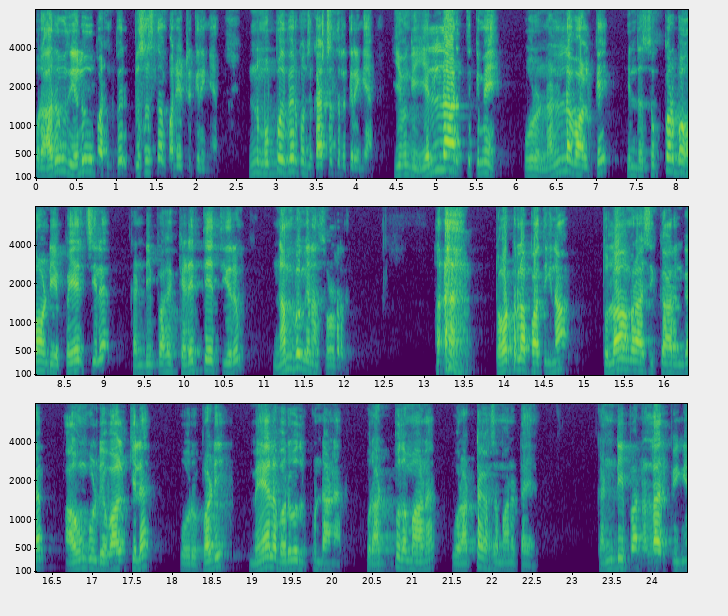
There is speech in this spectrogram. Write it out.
ஒரு அறுபது எழுபது பர்சன்ட் பேர் பிசினஸ் தான் பண்ணிட்டு இருக்கிறீங்க. இன்னும் முப்பது பேர் கொஞ்சம் கஷ்டத்துல இருக்கிறீங்க. இவங்க எல்லாத்துக்குமே ஒரு நல்ல வாழ்க்கை. இந்த சுக்கர பகவானுடைய பயிற்சியில கண்டிப்பாக கிடைத்தே தீரும். நம்புங்க நான் சொல்றது. டோட்டலா பாத்தீங்கன்னா துலாம் ராசிக்காரங்க அவங்களுடைய வாழ்க்கையில ஒரு படி மேல வருவதற்குண்டான ஒரு அற்புதமான ஒரு அட்டகாசமான டைம் கண்டிப்பா நல்லா இருப்பீங்க.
